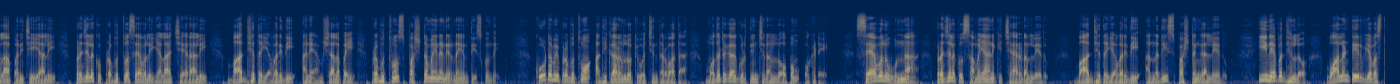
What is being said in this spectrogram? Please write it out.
ఎలా పనిచేయాలి ప్రజలకు ప్రభుత్వ సేవలు ఎలా చేరాలి బాధ్యత ఎవరిది అనే అంశాలపై ప్రభుత్వం స్పష్టమైన నిర్ణయం తీసుకుంది. కూటమి ప్రభుత్వం అధికారంలోకి వచ్చిన తర్వాత మొదటగా గుర్తించిన లోపం ఒకటే. సేవలు ఉన్నా ప్రజలకు సమయానికి చేరడం లేదు. బాధ్యత ఎవరిది అన్నది స్పష్టంగా లేదు. ఈ నేపథ్యంలో వాలంటీర్ వ్యవస్థ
